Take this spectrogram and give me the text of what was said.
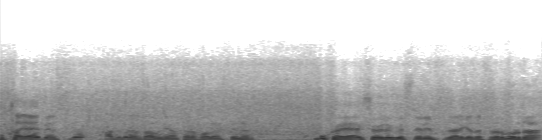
Bu kayayı ben size hadi biraz daha böyle yan tarafa alayım seni. Bu kayayı şöyle göstereyim size arkadaşlar. Burada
